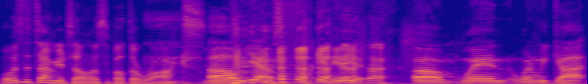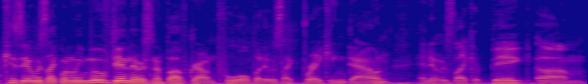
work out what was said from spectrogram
What was the time you're telling us about the rocks? Oh yeah, I was a fucking idiot. Um, when when we got because it was like when we moved in, there was an above ground pool, but it was like breaking down, and it was like a big, um,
